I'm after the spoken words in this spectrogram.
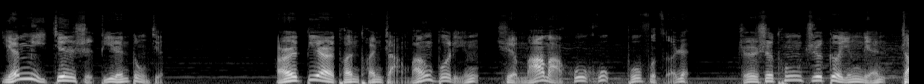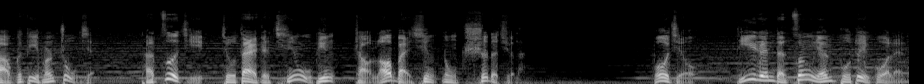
严密监视敌人动静。而第二团团长王伯龄却马马虎虎，不负责任，只是通知各营连找个地方住下，他自己就带着勤务兵找老百姓弄吃的去了。不久，敌人的增援部队过来了，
